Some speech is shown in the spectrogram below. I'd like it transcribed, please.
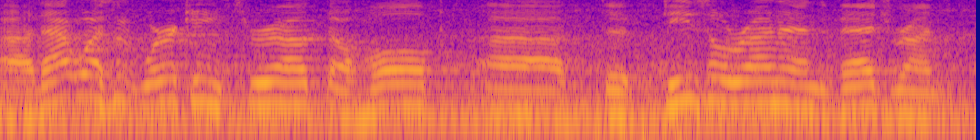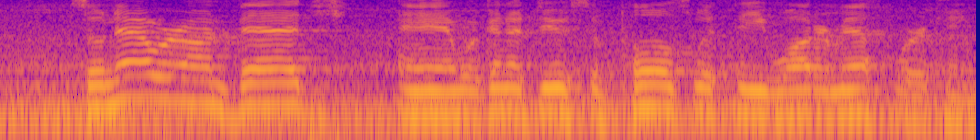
Uh, that wasn't working throughout the whole, uh, the diesel run and the veg run. So now we're on veg and we're gonna do some pulls with the water meth working.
